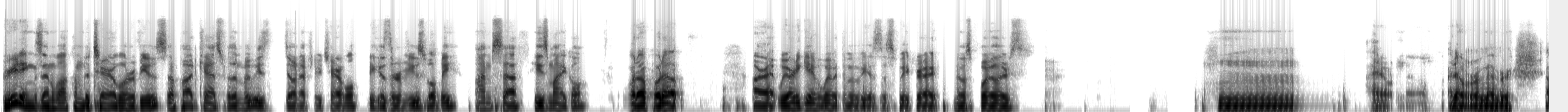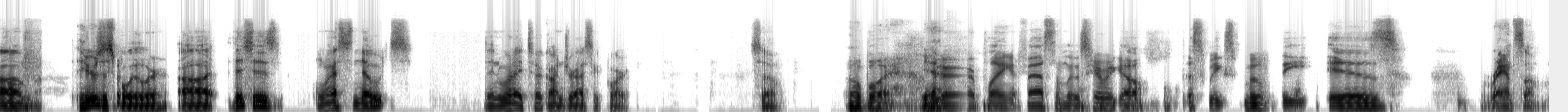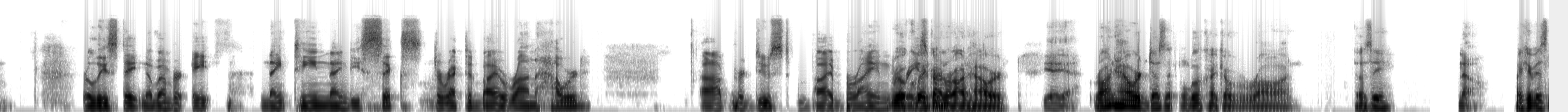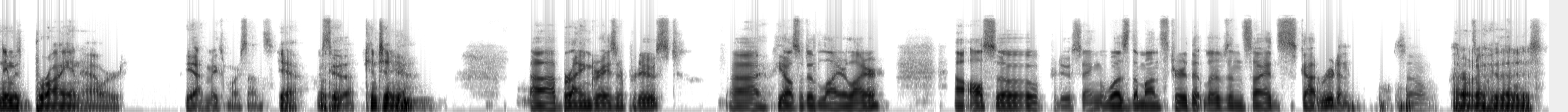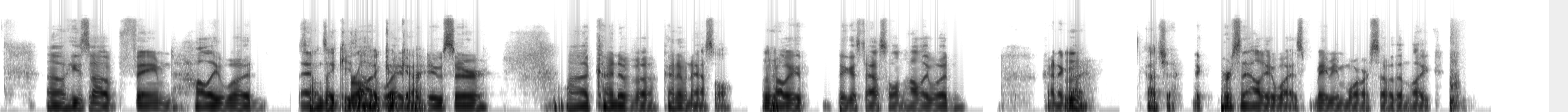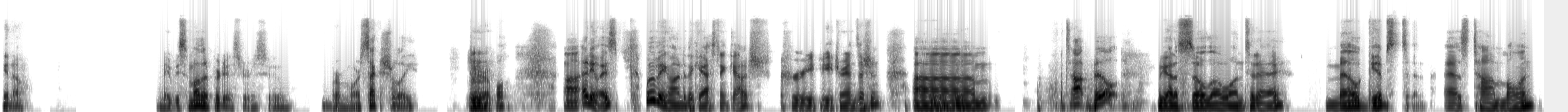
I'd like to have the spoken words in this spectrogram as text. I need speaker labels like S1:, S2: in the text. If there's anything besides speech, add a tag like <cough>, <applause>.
S1: Greetings and welcome to Terrible Reviews, a podcast where the movies don't have to be terrible because the reviews will be. I'm Seth. He's Michael.
S2: What up? What up?
S1: All right. We already gave away what the movie is this week, right? No spoilers.
S2: Hmm, I don't know. I don't remember. Um, here's a spoiler. <laughs> Uh, this is less notes than what I took on Jurassic Park. So
S1: Oh boy.
S2: Yeah.
S1: We are playing it fast and loose. Here we go. This week's movie is Ransom. Release date November 8th, 1996. Directed by Ron Howard. Uh, produced by Brian
S2: real quick on Ron Howard.
S1: Yeah, yeah.
S2: Ron Howard doesn't look like a Ron, does he?
S1: No.
S2: Like if his name was Brian Howard.
S1: Yeah, it makes more sense.
S2: Yeah. Okay. Continue.
S1: Yeah. Uh, Brian Grazer produced. Uh, he also did Liar Liar. Uh, also producing was the monster that lives inside Scott Rudin. So
S2: I don't know who that is.
S1: Oh, he's a famed Hollywood and
S2: Sounds like he's not a good
S1: Broadway
S2: guy.
S1: producer. Uh, kind of a kind of an asshole.
S2: Mm.
S1: Probably biggest asshole in Hollywood kind of
S2: Mm.
S1: guy.
S2: Gotcha.
S1: Like personality wise, maybe more so than like, you know, maybe some other producers who were more sexually
S2: Mm.
S1: terrible. Uh, anyways, moving on to the casting couch. Creepy transition.
S2: Mm-hmm.
S1: Um, top build. We got a solo one today. Mel Gibson as Tom Mullen.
